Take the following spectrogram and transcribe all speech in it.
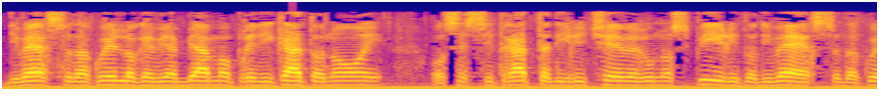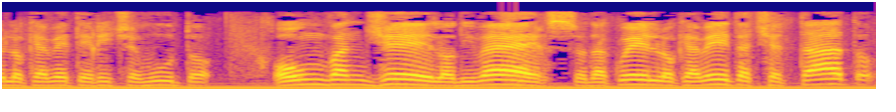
diverso da quello che vi abbiamo predicato noi, o se si tratta di ricevere uno spirito diverso da quello che avete ricevuto, o un Vangelo diverso da quello che avete accettato,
